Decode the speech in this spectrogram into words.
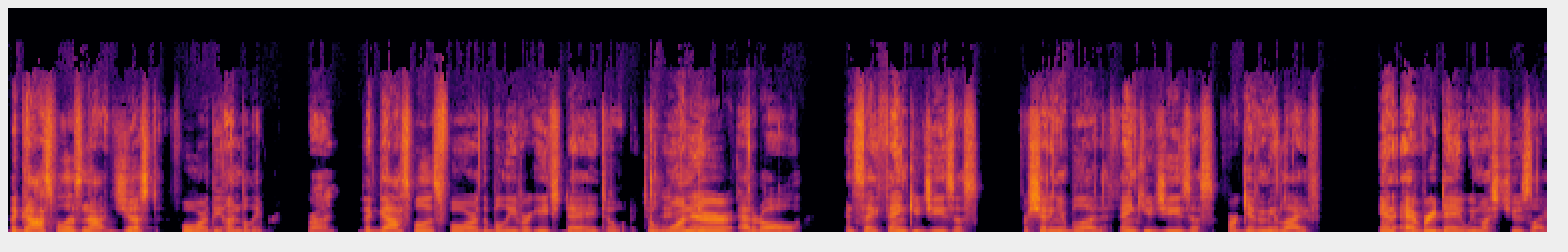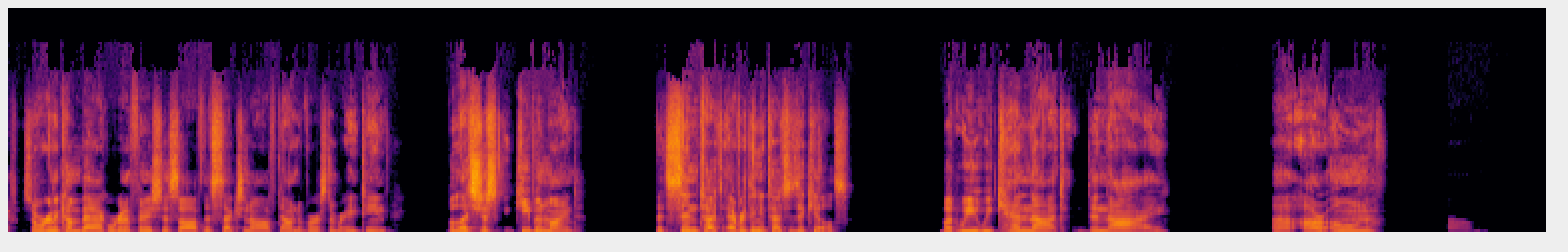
The gospel is not just for the unbeliever. Right. The gospel is for the believer each day to, to Amen. wonder at it all and say, Thank you, Jesus, for shedding your blood. Thank you, Jesus, for giving me life. And every day we must choose life. So we're going to come back. We're going to finish this off, this section off, down to verse number 18. But let's just keep in mind that sin touch everything it touches, it kills. But we we cannot deny uh, our own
